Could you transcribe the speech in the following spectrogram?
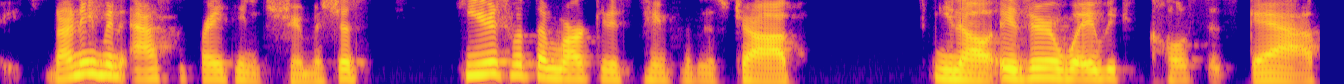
rate. Not even asking for anything extreme. It's just here's what the market is paying for this job. You know, is there a way we can close this gap?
